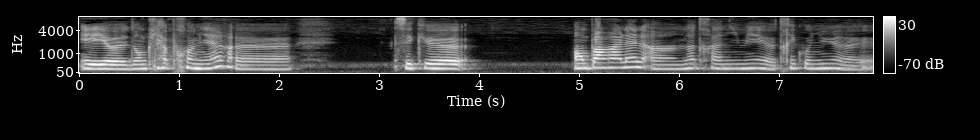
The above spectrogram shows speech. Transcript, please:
et euh, donc la première, euh, c'est que en parallèle à un autre animé euh, très connu euh,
